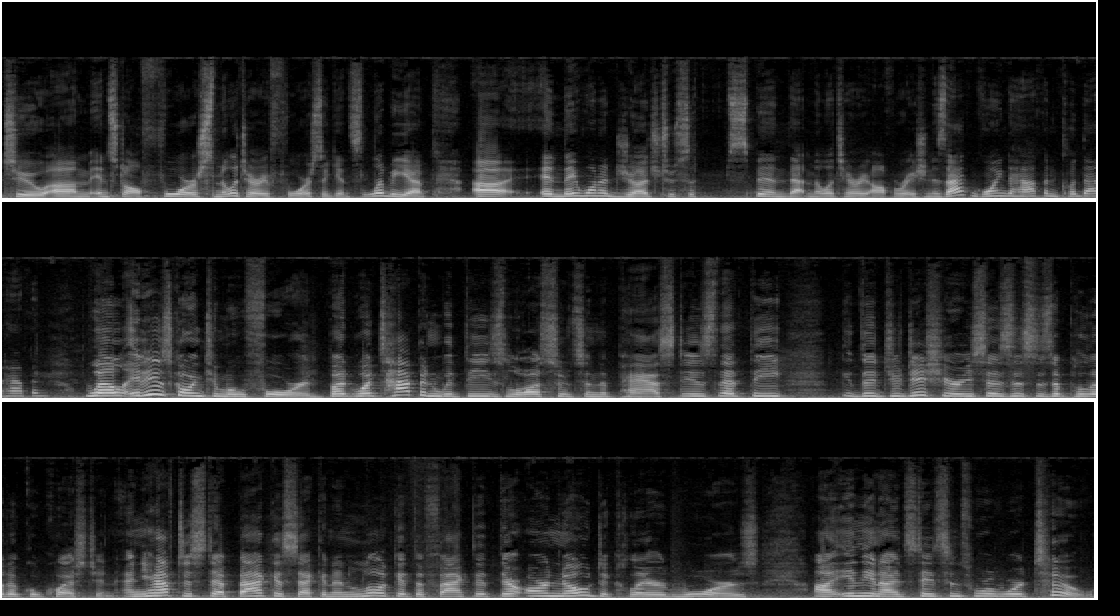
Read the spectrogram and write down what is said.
to um, install force, military force against Libya, uh, and they want a judge to suspend that military operation. Is that going to happen? Could that happen? Well, it is going to move forward, but what's happened with these lawsuits in the past is that the the judiciary says this is a political question. And you have to step back a second and look at the fact that there are no declared wars uh, in the United States since World War II.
